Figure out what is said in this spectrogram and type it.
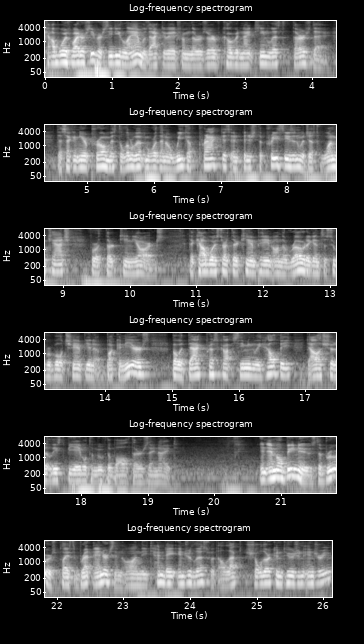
Cowboys wide receiver CeeDee Lamb was activated from the reserve COVID 19 list Thursday. The second year pro missed a little bit more than a week of practice and finished the preseason with just one catch for 13 yards. The Cowboys start their campaign on the road against the Super Bowl champion Buccaneers, but with Dak Prescott seemingly healthy, Dallas should at least be able to move the ball Thursday night. In MLB news, the Brewers placed Brett Anderson on the 10 day injured list with a left shoulder contusion injury.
